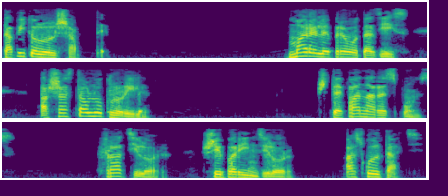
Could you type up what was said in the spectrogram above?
Capitolul 7 Marele preot a zis, așa stau lucrurile. Ștefan a răspuns, Fraților și părinților, ascultați!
